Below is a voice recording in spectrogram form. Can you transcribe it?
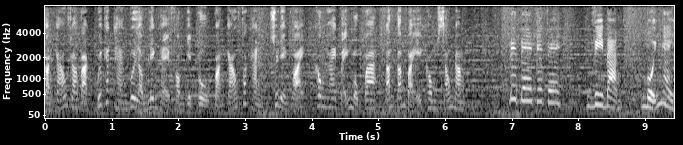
quảng cáo ra vặt, quý khách hàng vui lòng liên hệ phòng dịch vụ quảng cáo phát hành số điện thoại 02713 887065. BBTV, vì bạn, mỗi ngày.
